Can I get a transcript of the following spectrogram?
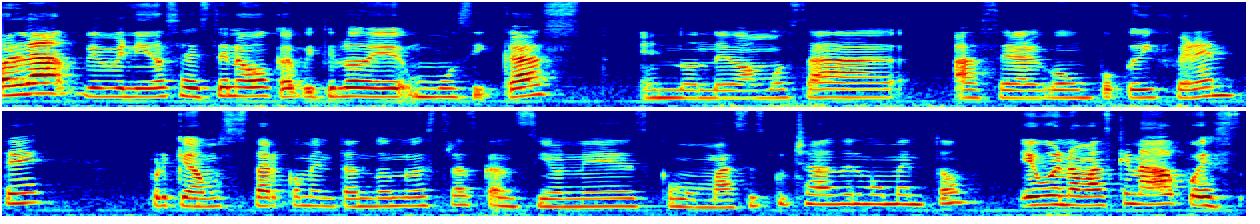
Hola, bienvenidos a este nuevo capítulo de Musicast, en donde vamos a hacer algo un poco diferente, porque vamos a estar comentando nuestras canciones como más escuchadas del momento. Y bueno, más que nada, pues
